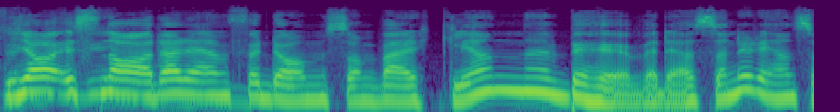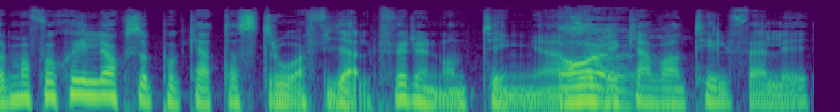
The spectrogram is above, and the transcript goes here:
Det, ja, det, snarare än för de som verkligen behöver det. Sen är det en sak, man får skilja också på katastrofhjälp, för det är någonting, ja, alltså, det kan vara en tillfällig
